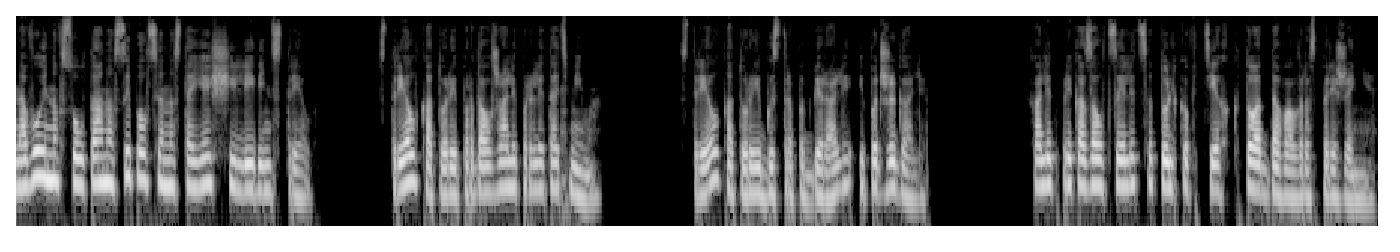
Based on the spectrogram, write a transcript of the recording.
На воинов султана сыпался настоящий ливень стрел. Стрел, которые продолжали пролетать мимо. Стрел, которые быстро подбирали и поджигали. Халид приказал целиться только в тех, кто отдавал распоряжение.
